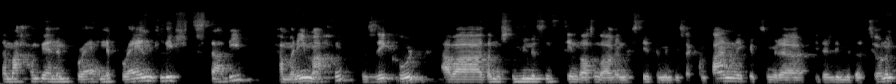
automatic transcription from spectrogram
da machen wir eine Brand, eine Brand Lift Study, kann man eh machen, das ist eh cool, aber da musst du mindestens 10.000 Euro investiert haben in dieser Kampagne, gibt es wieder viele Limitationen.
